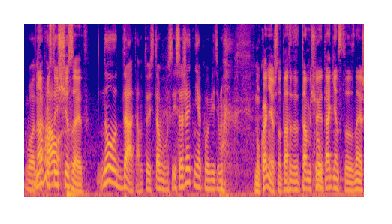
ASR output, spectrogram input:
Вот. Ну, она просто А- исчезает. Ну, да, там, то есть там и сажать некого, видимо. Ну, конечно, та- там, еще Ну. это агентство, знаешь,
